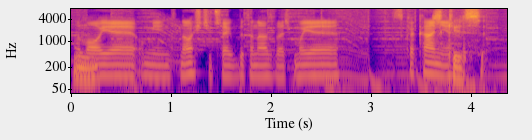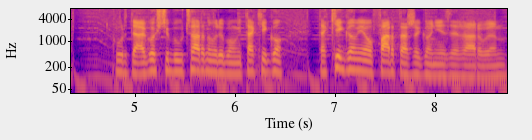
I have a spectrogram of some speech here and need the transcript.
Hmm. moje umiejętności, czy jakby to nazwać, moje skakanie. Skillsy. Kurde, a gościu był czarną rybą i takiego, takiego miał farta, że go nie zeżarłem.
